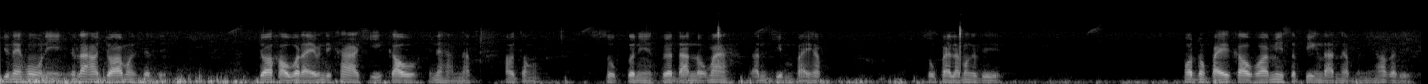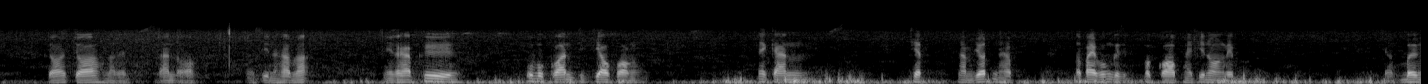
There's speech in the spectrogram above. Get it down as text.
อยู่ในหูนี่เวลาเขาจ่อมันเกิดจ่อเขาบ่ได้มันจะค่าขี่เกาที่ในหันครับเขาต้องสุกตัวนี้เพื่อดันออกมาดันจิ้มไปครับ สุกไปแล้วมันก็ดีหดลงไปเก่าพราะมีสปริงดันครับอันนี้เขาก็ดีจ่อจ่อแล้วก็ดันออกอย่างนี้นะครับเนาะนี่นะครับคืออุปกรณ์ที่เกี่ยวของในการเช็ดนำยศนะครับ ต่อไปผมก็จะประกอบให้พี่น้องได้ จะเบิง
